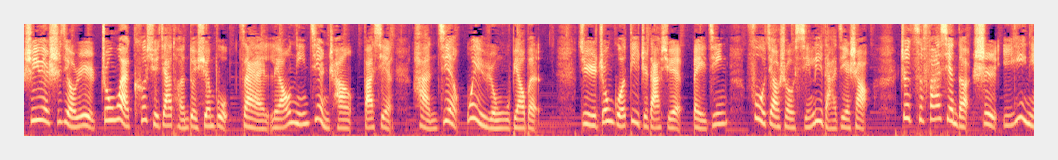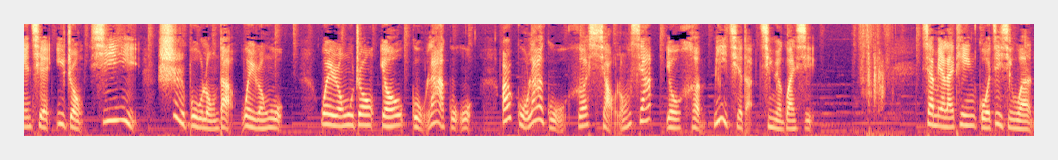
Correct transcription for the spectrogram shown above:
十一月十九日，中外科学家团队宣布，在辽宁建昌发现罕见未溶物标本。据中国地质大学北京副教授邢立达介绍，这次发现的是一亿年前一种蜥蜴噬部龙的胃容物，胃容物中有古蜡骨，而古蜡骨和小龙虾有很密切的亲缘关系。下面来听国际新闻。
